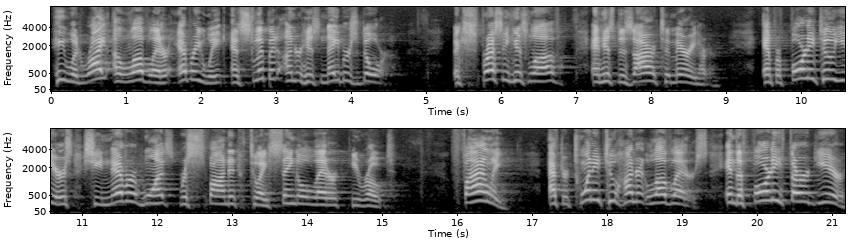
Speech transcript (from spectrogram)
he would write a love letter every week and slip it under his neighbor's door, expressing his love and his desire to marry her. And for 42 years, she never once responded to a single letter he wrote. Finally, after 2,200 love letters in the 43rd year,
